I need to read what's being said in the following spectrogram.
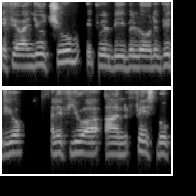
If you're on YouTube, it will be below the video. And if you are on Facebook,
